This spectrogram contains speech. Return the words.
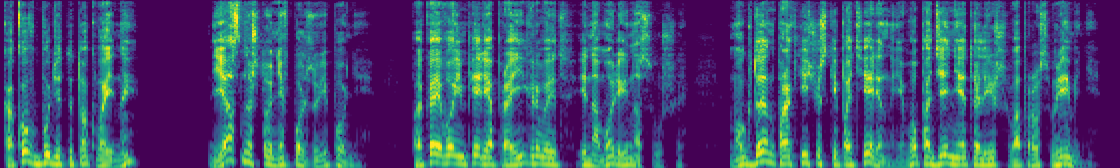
Каков будет итог войны? Ясно, что не в пользу Японии. Пока его империя проигрывает и на море, и на суше. Мукден практически потерян, его падение — это лишь вопрос времени.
